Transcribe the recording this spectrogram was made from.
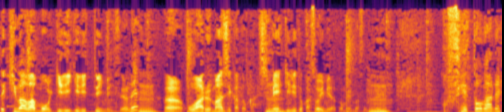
で、際はもうギリギリっていう意味ですよね。うん終わる間近とか、締め切りとかそういう意味だと思いますんで。うん。瀬戸がね、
